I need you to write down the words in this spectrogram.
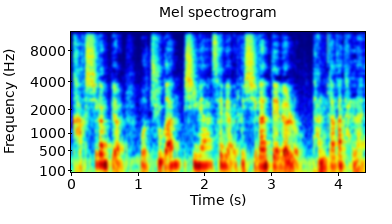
각 시간별 뭐 주간 심야 새벽 이렇게 시간대별로 단가가 달라요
